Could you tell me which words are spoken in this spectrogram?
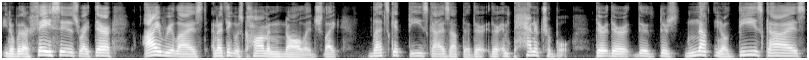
you know, with our faces right there, I realized, and I think it was common knowledge, like let's get these guys up there. They're they're impenetrable. They're they're, they're there's nothing. You know, these guys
